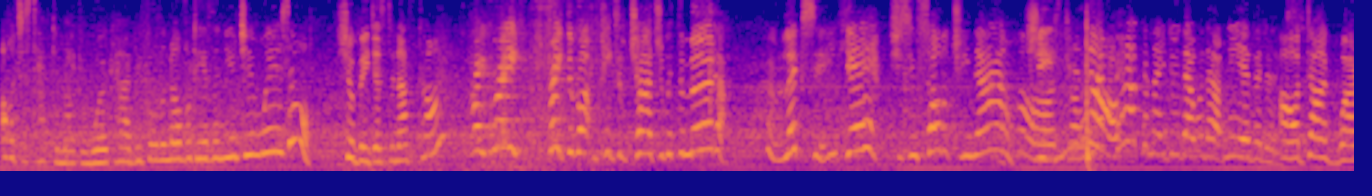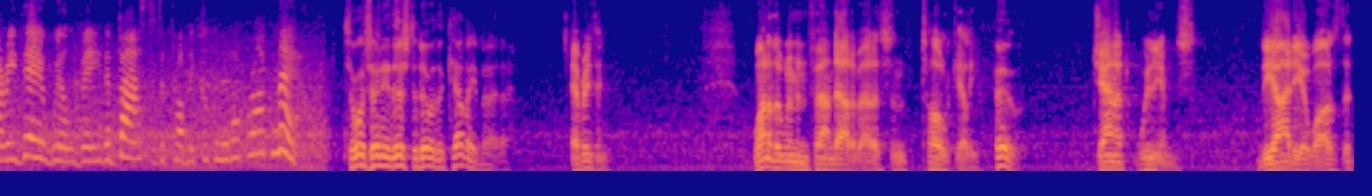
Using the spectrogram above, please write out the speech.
I'll just have to make them work hard before the novelty of the new gym wears off. Should be just enough time. Hey, Reed! Reed, the rotten pigs have charged you with the murder. Oh, Lexi? Yeah, she's in solitary now. Oh, she's no. How can they do that without any evidence? Oh, don't worry. There will be. The bastards are probably cooking it up right now. So what's any of this to do with the Kelly murder? Everything. One of the women found out about us and told Kelly. Who? Janet Williams. The idea was that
